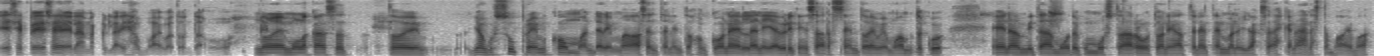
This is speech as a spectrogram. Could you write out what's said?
ei se PC-elämä kyllä ihan vaivatonta ole. No ei mulla kanssa toi jonkun Supreme Commanderin mä asentelin tuohon koneelleni ja yritin saada sen toimimaan, mutta kun ei näy mitään muuta kuin mustaa ruutua, niin ajattelin, että en mä nyt jaksa ehkä nähdä sitä vaivaa.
